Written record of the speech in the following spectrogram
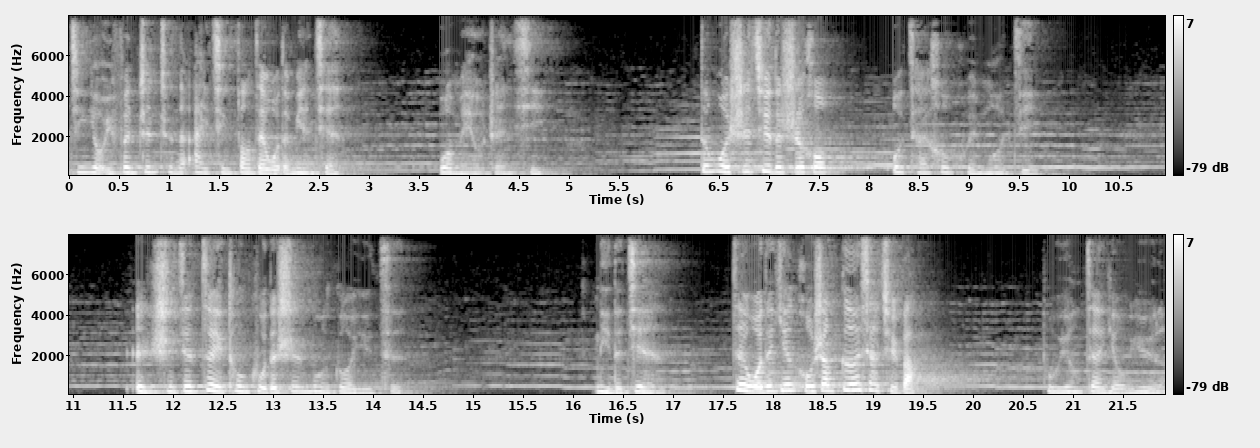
经有一份真诚的爱情放在我的面前，我没有珍惜。等我失去的时候，我才后悔莫及。人世间最痛苦的事莫过于此。你的剑，在我的咽喉上割下去吧，不用再犹豫了。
